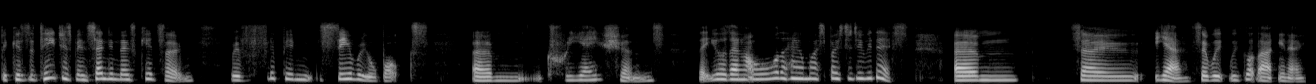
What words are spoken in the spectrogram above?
because the teacher's been sending those kids home with flipping cereal box um, creations that you're then like, oh, what the hell am I supposed to do with this? Um, so yeah, so we, we've got that, you know,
